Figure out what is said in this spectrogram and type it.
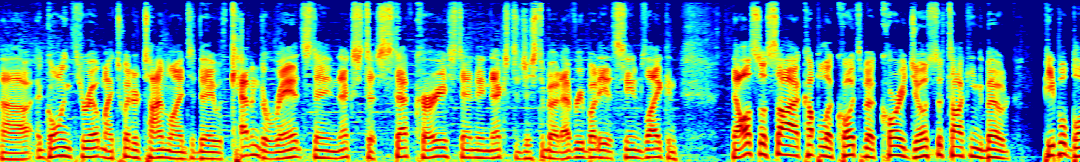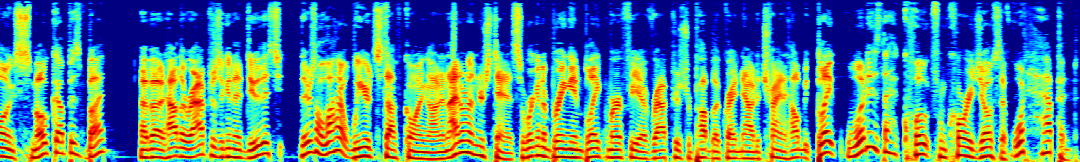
uh, going throughout my Twitter timeline today with Kevin Durant standing next to Steph Curry, standing next to just about everybody, it seems like. And I also saw a couple of quotes about Cory Joseph talking about people blowing smoke up his butt about how the Raptors are going to do this. There's a lot of weird stuff going on, and I don't understand it. So we're going to bring in Blake Murphy of Raptors Republic right now to try and help me. Blake, what is that quote from Cory Joseph? What happened?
